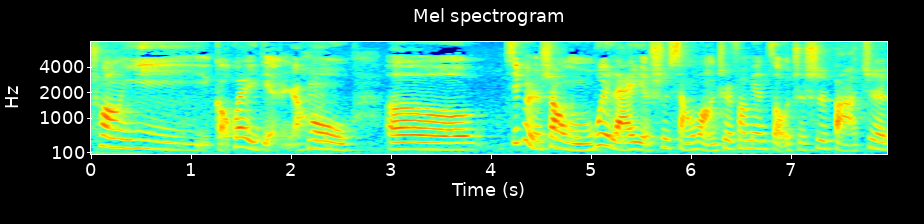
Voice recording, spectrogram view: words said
创意搞怪一点，然后呃。基本上我们未来也是想往这方面走，只是把这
